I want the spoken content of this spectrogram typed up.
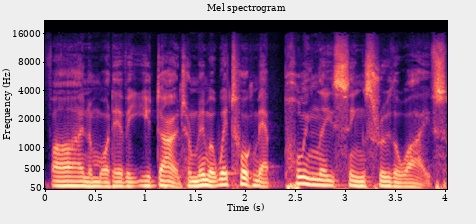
fine and whatever. You don't. And remember, we're talking about pulling these things through the waves,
